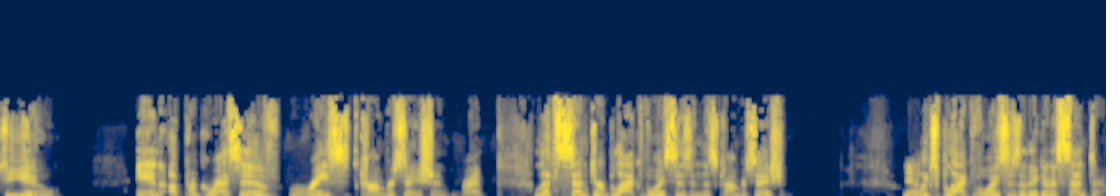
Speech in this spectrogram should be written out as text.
to you in a progressive race conversation, right? Let's center black voices in this conversation. Yeah. Which black voices are they going to center?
